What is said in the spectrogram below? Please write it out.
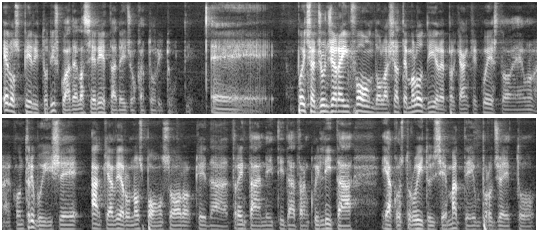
e lo spirito di squadra e la serietà dei giocatori tutti. E poi ci aggiungerei in fondo, lasciatemelo dire, perché anche questo un, contribuisce anche avere uno sponsor che da 30 anni ti dà tranquillità e ha costruito insieme a te un progetto,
